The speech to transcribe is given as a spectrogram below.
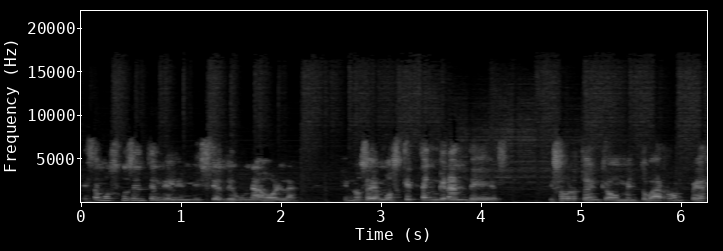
estamos justamente en el inicio de una ola que no sabemos qué tan grande es y sobre todo en qué momento va a romper.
